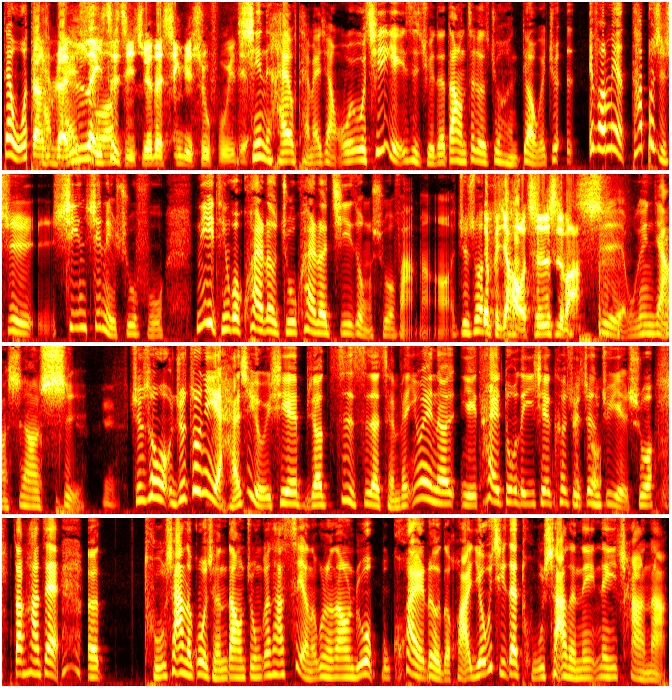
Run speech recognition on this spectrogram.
但我坦白说，人类自己觉得心里舒服一点，心里还有坦白讲，我我其实也一直觉得，当然这个就很吊诡。就一方面，它不只是心心里舒服，你也听过快乐猪、快乐鸡这种说法嘛？啊，就是说，就比较好吃是吧？是我跟你讲，事实上是，嗯，就是说，我觉得中间也还是有一些比较自私的成分，因为呢，也太多的一些科学证据也说，当他在呃。屠杀的过程当中，跟他饲养的过程当中，如果不快乐的话，尤其在屠杀的那那一刹那，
